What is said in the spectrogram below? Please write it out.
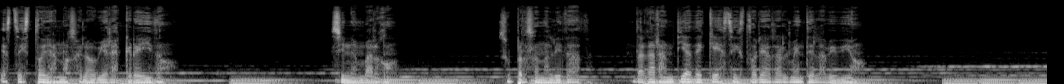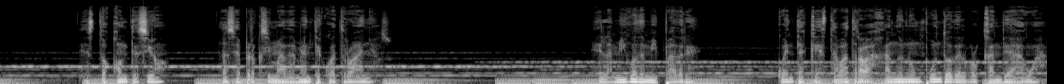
esta historia no se lo hubiera creído. Sin embargo, su personalidad da garantía de que esta historia realmente la vivió. Esto aconteció hace aproximadamente cuatro años. El amigo de mi padre cuenta que estaba trabajando en un punto del volcán de agua,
